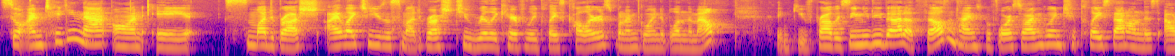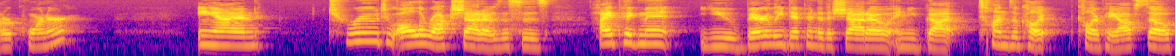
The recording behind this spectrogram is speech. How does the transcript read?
So I'm taking that on a smudge brush. I like to use a smudge brush to really carefully place colors when I'm going to blend them out think you've probably seen me do that a thousand times before. So I'm going to place that on this outer corner. And true to all Lorac shadows, this is high pigment, you barely dip into the shadow and you've got tons of color color payoff. So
